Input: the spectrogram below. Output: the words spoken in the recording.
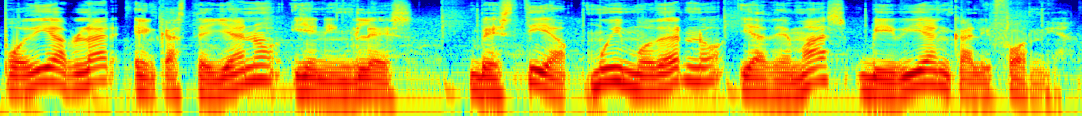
podía hablar en castellano y en inglés, vestía muy moderno y además vivía en California.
